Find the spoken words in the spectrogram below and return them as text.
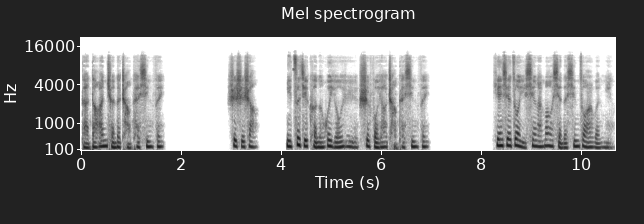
感到安全的敞开心扉。事实上，你自己可能会犹豫是否要敞开心扉。天蝎座以性爱冒险的星座而闻名，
